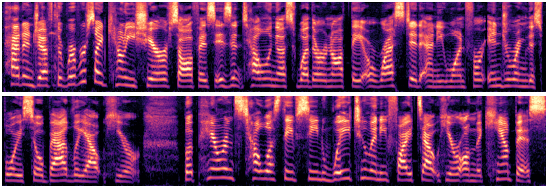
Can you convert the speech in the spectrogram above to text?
Pat and Jeff, the Riverside County Sheriff's Office isn't telling us whether or not they arrested anyone for injuring this boy so badly out here. But parents tell us they've seen way too many fights out here on the campus,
